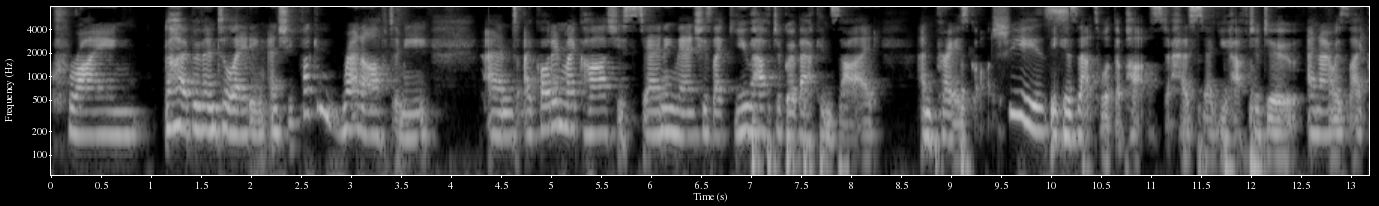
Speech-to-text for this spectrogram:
crying, hyperventilating, and she fucking ran after me. And I got in my car. She's standing there and she's like, you have to go back inside and praise God. Jeez. Because that's what the pastor has said you have to do. And I was like,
